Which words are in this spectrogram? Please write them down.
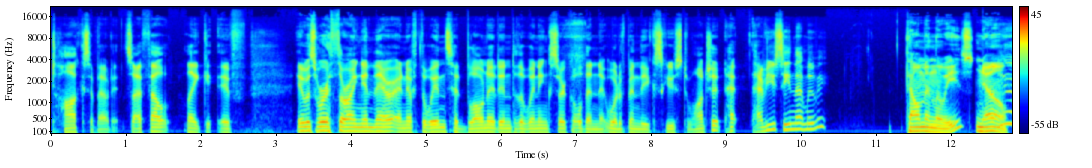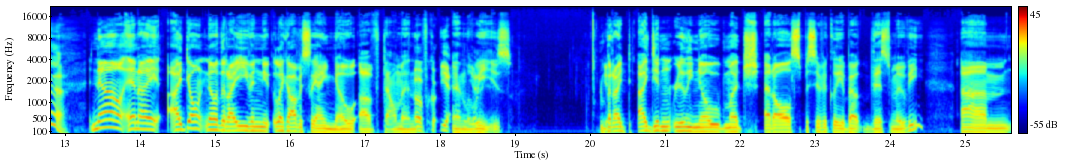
talks about it. So I felt like if it was worth throwing in there and if the winds had blown it into the winning circle, then it would have been the excuse to watch it. Ha- have you seen that movie? Thelma and Louise? No. Yeah. No, and I I don't know that I even knew like obviously I know of Thelma and, Of course. Yeah. and yeah, yeah. Louise. But I I didn't really know much at all specifically about this movie. Um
